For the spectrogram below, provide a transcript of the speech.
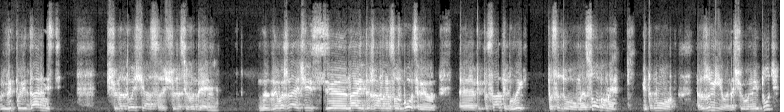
відповідальність, що на той час, що на сьогодення. Не вважаючись е, навіть державними службовцями, підписати, підписанти були посадовими особами і тому розуміли, на що вони йдуть.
